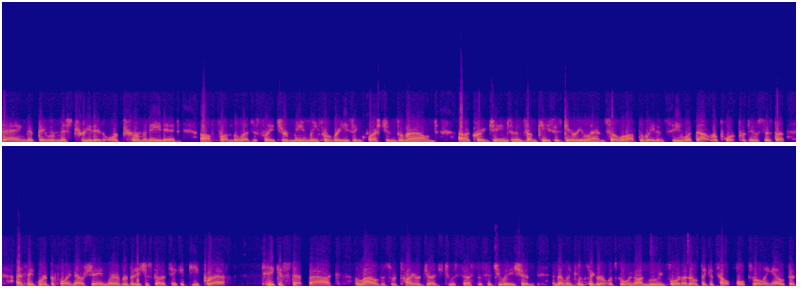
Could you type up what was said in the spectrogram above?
saying that they were mistreated or terminated uh, from the legislature, mainly for raising questions around uh, Craig James and in some cases Gary Lenz. So we'll have to wait and see what that report produces. But I think we're at the point now, Shane, where everybody's just got to take a deep breath take a step back, allow this retired judge to assess the situation, and then we can figure out what's going on moving forward. I don't think it's helpful throwing out that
